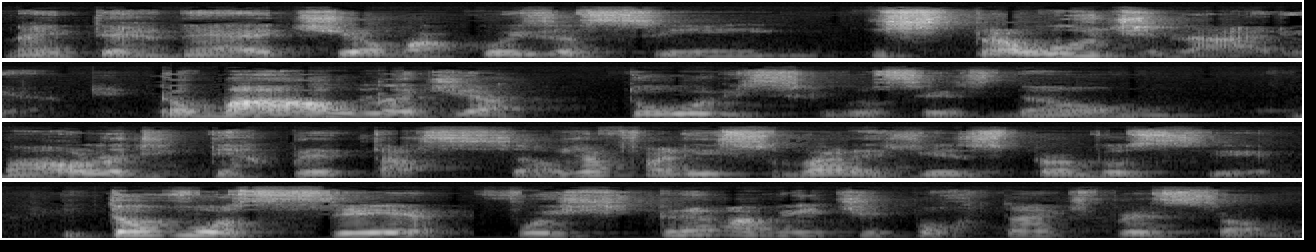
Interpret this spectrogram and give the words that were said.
na internet. É uma coisa assim extraordinária. É uma aula de atores que vocês dão uma aula de interpretação. Já falei isso várias vezes para você. Então você foi extremamente importante para esse salão.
